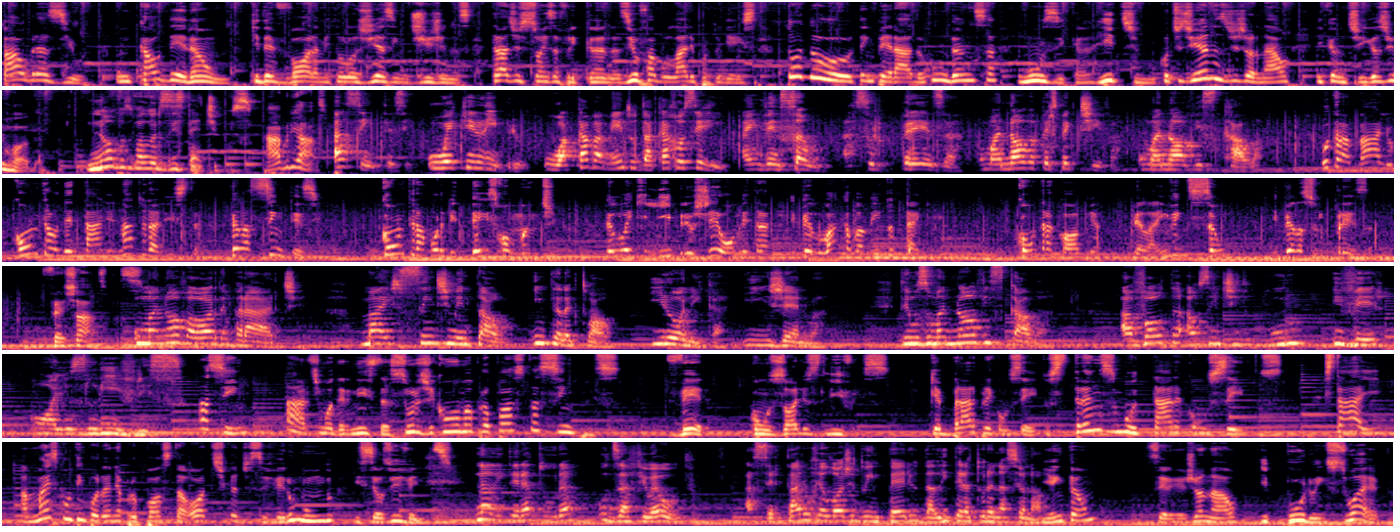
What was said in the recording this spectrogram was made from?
Pau-Brasil, um caldeirão que devora mitologias indígenas, tradições africanas e o fabulário português, tudo temperado com dança, música, ritmo, cotidianos de jornal e cantigas de roda. Novos valores estéticos. Abre aspas. A síntese, o equilíbrio, o acabamento da carroceria, a invenção, a surpresa, uma nova perspectiva, uma nova escala. O trabalho contra o detalhe naturalista, pela síntese, contra a morbidez romântica, pelo equilíbrio geômetra e pelo acabamento técnico, contra a cópia, pela invenção e pela surpresa. Fecha aspas. Uma nova ordem para a arte, mais sentimental, intelectual, irônica e ingênua. Temos uma nova escala, a volta ao sentido puro e ver com olhos livres. Assim, a arte modernista surge com uma proposta simples: ver com os olhos livres, quebrar preconceitos, transmutar conceitos. Está aí a mais contemporânea proposta ótica de se ver o mundo e seus viventes. Na literatura, o desafio é outro: acertar o relógio do império da literatura nacional. E então, ser regional e puro em sua época.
